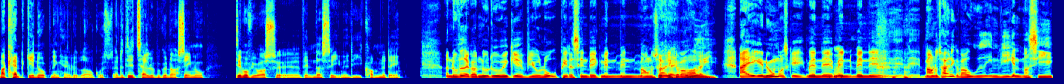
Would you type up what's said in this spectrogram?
markant genåbning her i løbet af august. Er det det tal, vi begynder at se nu? Det må vi jo også øh, vente og se med de kommende dage. Og nu ved jeg godt, nu er du ikke biolog, Peter Sindbæk, men, men Magnus Heunicke var ude i... Nej, ikke nu måske, men, øh, men, men øh, Magnus Heunicke var ude i en weekend og sige,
